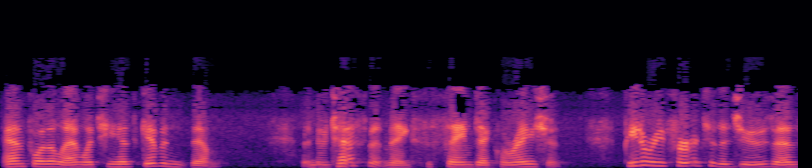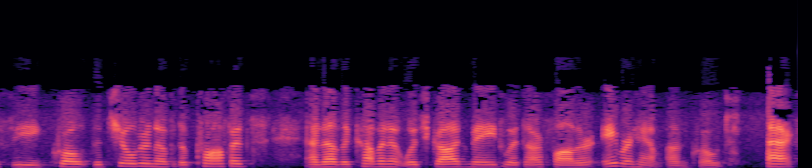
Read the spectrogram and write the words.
and for the land which He has given them. The New Testament makes the same declaration. Peter referred to the Jews as the, quote, the children of the prophets and of the covenant which God made with our father Abraham, unquote. Acts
